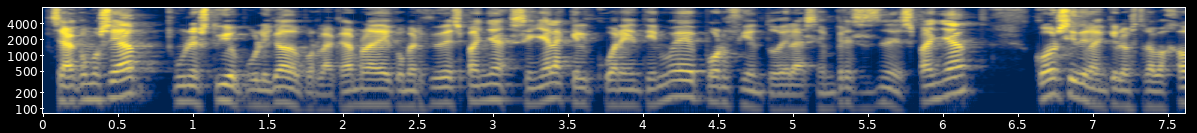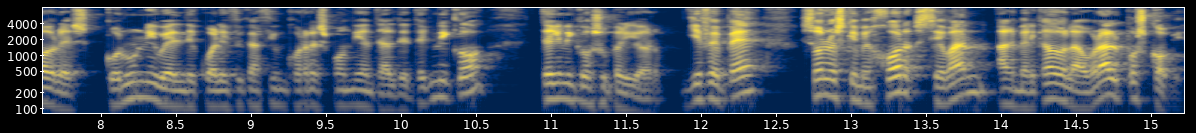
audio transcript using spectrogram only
Sea como sea, un estudio publicado por la Cámara de Comercio de España señala que el 49% de las empresas en España consideran que los trabajadores con un nivel de cualificación correspondiente al de técnico, técnico superior y FP son los que mejor se van al mercado laboral post-COVID.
